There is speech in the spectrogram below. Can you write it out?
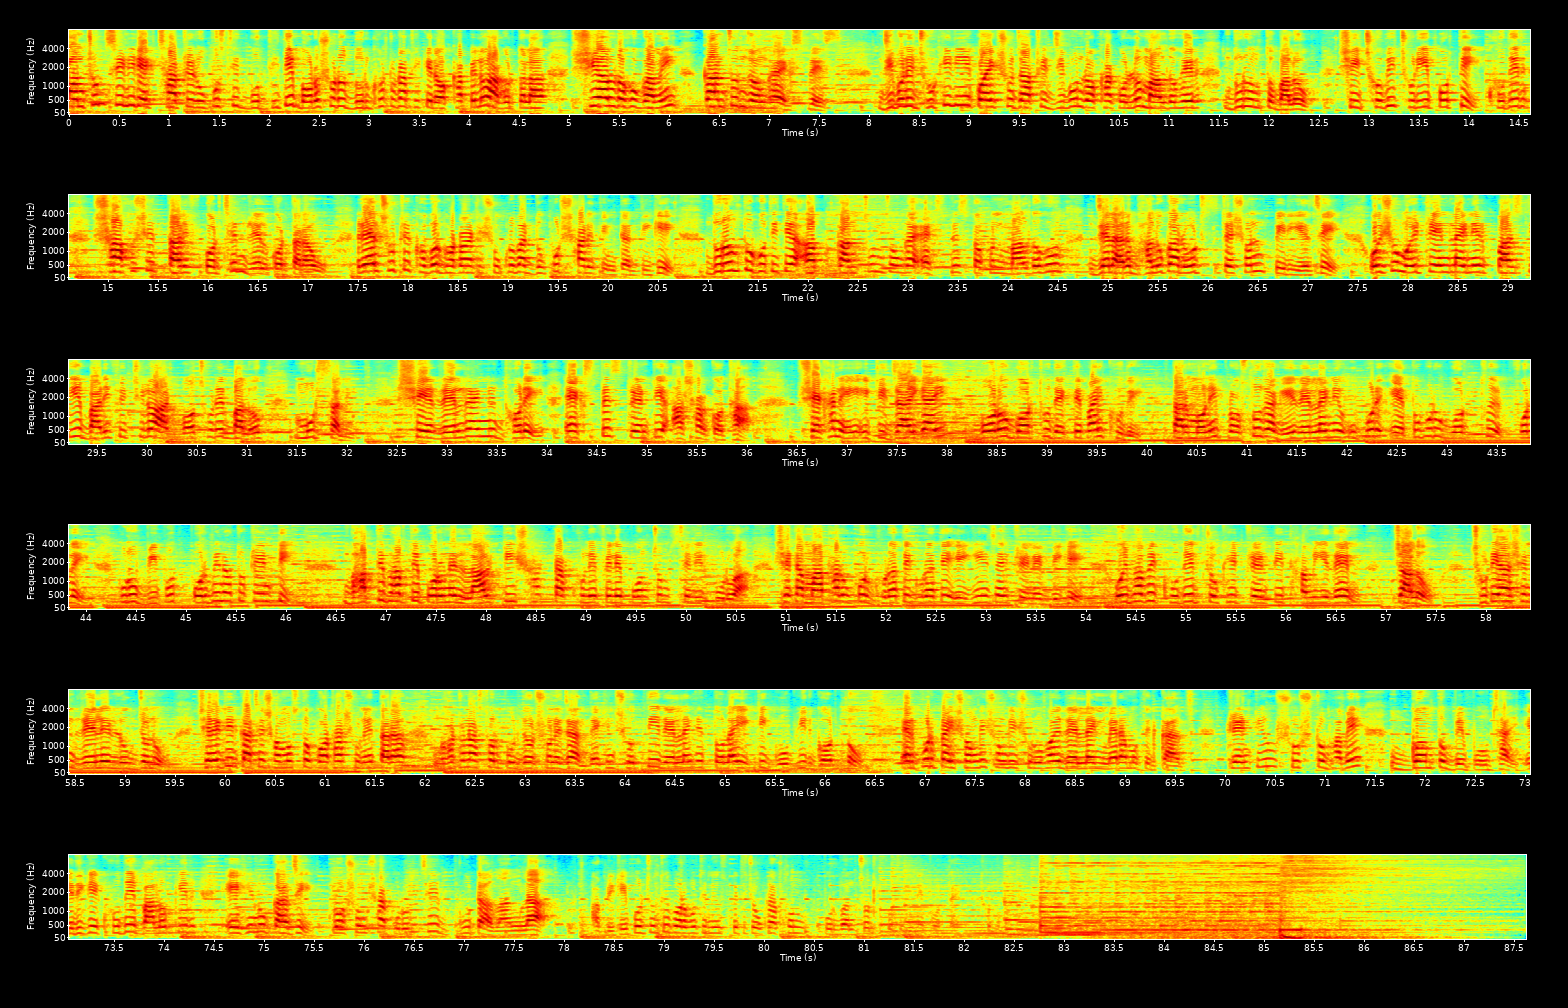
পঞ্চম শ্রেণির এক ছাত্রের উপস্থিত বুদ্ধিতে বড়সড় দুর্ঘটনা থেকে রক্ষা পেল আগরতলা শিয়ালদহগামী কাঞ্চনজঙ্ঘা এক্সপ্রেস। জীবনে ঝুঁকি নিয়ে কয়েকশো যাত্রীর জীবন রক্ষা করল মালদহের দুরন্ত বালক। সেই ছবি ছড়িয়ে পড়তেই খুদের সাহসের তারিফ করছেন রেলকর্তারাও। রেল সূত্রে খবর, ঘটনাটি শুক্রবার দুপুর সাড়ে তিনটার দিকে। দুরন্ত গতিতে আপ কাঞ্চনজঙ্ঘা এক্সপ্রেস তখন মালদহ জেলার ভালুকা রোড স্টেশন পেরিয়েছে। ওই সময় ট্রেন লাইনের পাশ দিয়ে বাড়ি ফিরছিল আট বছরের বালক মুরসালি। সে রেল লাইনের ধরে এক্সপ্রেস ট্রেনটি আসার কথা। সেখানে একটি জায়গায় বড় গর্ত দেখতে পায় খুদে। তার মনে প্রশ্ন জাগে, রেল লাইনের উপরে এত বড় গর্তের ফলে কোনো বিপদ পড়বে না তো ট্রেনটি? ভাবতে ভাবতে পরনের লাল টি শার্টটা খুলে ফেলে পঞ্চম শ্রেণির পড়ুয়া। সেটা মাথার উপর ঘোরাতে ঘোরাতে এগিয়ে যায় ট্রেনের দিকে। ওইভাবে খুদের চোখে ট্রেনটি থামিয়ে দেন চালক। ছুটে আসেন রেলের লোকজনও। ছেলেটির কাছে সমস্ত কথা শুনে তারা ঘটনাস্থল পরিদর্শনে যান। দেখেন সত্যি রেল লাইনের তলায় একটি গভীর গর্ত। এরপর প্রায় সঙ্গে সঙ্গে শুরু হয় রেল লাইন মেরামতের কাজ। ট্রেনটিও সুষ্ঠুভাবে গন্তব্যে পৌঁছায়। এদিকে খুদে বালকের এহেন কাজে প্রশংসা করছে গোটা বাংলা। আপডেট এই পর্যন্ত পরবর্তী নিউজ পেতে চোখ রাখুন। পূর্বাঞ্চল প্রতিদিনের পর্দায়।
